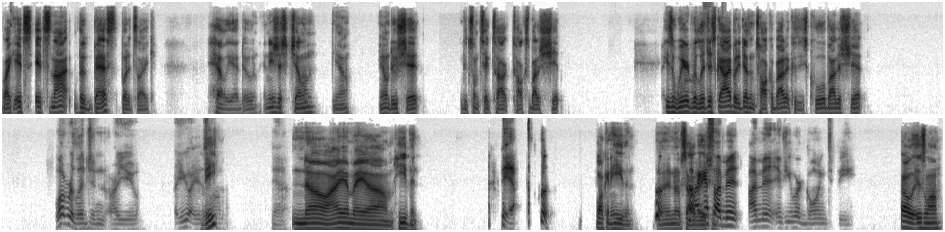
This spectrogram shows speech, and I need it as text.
Like it's it's not the best, but it's like hell yeah, dude. And he's just chilling, you know. He don't do shit. Gets on TikTok, talks about his shit. He's a weird religious guy, but he doesn't talk about it because he's cool about his shit. What religion are you? Are you Me? Yeah. No, I am a um heathen. Yeah. Fucking heathen. I didn't know I guess I meant I meant if you were going to be. Oh, Islam.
